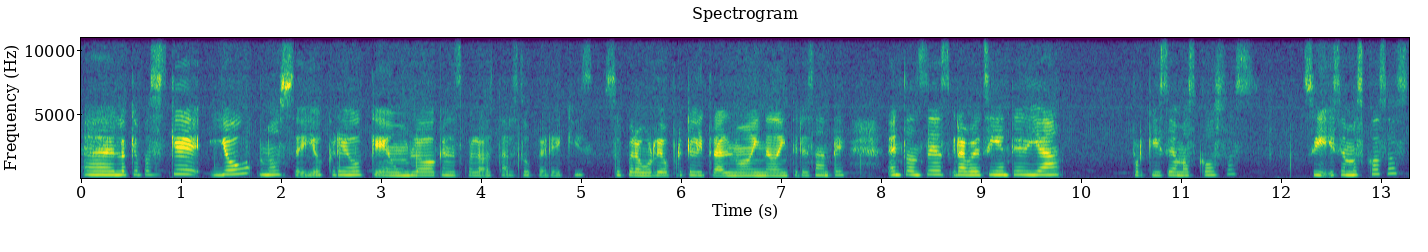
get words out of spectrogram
Eh, lo que pasa es que yo, no sé, yo creo que un blog en la escuela va a estar súper X, súper aburrido porque literal no hay nada interesante. Entonces grabé el siguiente día porque hice más cosas. Sí, hice más cosas,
